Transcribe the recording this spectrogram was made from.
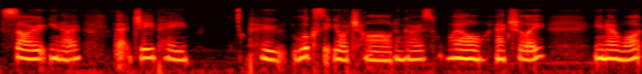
So, you know, that GP who looks at your child and goes, Well, actually, you know what?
